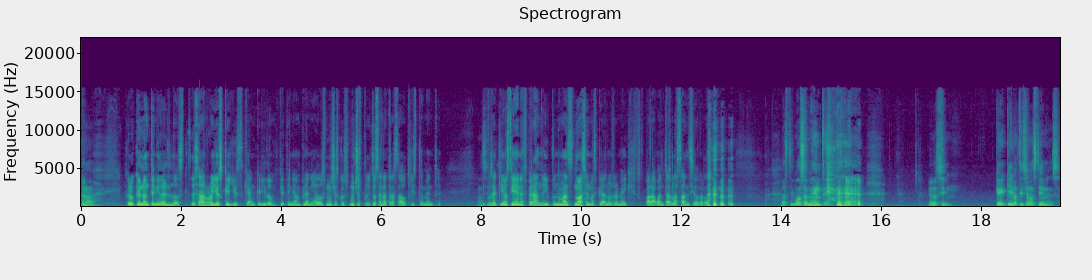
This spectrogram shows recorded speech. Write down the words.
Ajá. creo que no han tenido los desarrollos que ellos que han querido, que tenían planeados, muchas cosas, muchos proyectos se han atrasado tristemente. Y pues es. aquí nos tienen esperando y pues nomás no hacen más que darnos remake para aguantar las ansias, ¿verdad? Lastimosamente. bueno, sí. ¿Qué, ¿Qué noticia nos tienes?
